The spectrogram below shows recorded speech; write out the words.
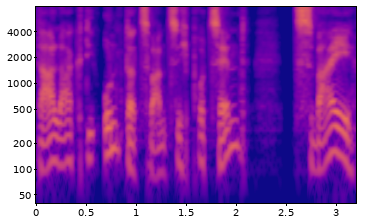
da lag die unter 20 Prozent. zwei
